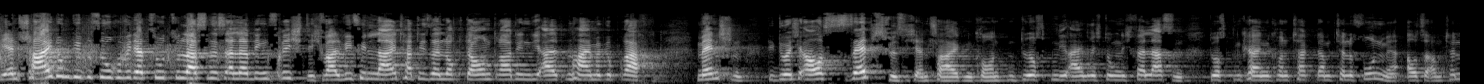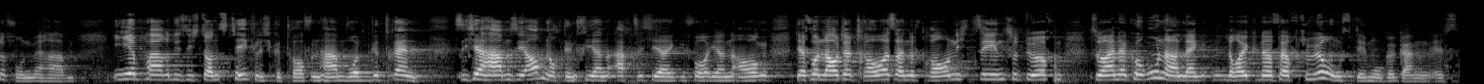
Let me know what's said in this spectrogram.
Die Entscheidung, die Besuche wieder zuzulassen, ist allerdings richtig, weil wie viel Leid hat dieser Lockdown gerade in die Altenheime gebracht? Menschen, die durchaus selbst für sich entscheiden konnten, dürften die Einrichtung nicht verlassen, durften keinen Kontakt am Telefon mehr, außer am Telefon mehr haben. Ehepaare, die sich sonst täglich getroffen haben, wurden getrennt. Sicher haben Sie auch noch den 84-Jährigen vor Ihren Augen, der vor lauter Trauer, seine Frau nicht sehen zu dürfen, zu einer Corona-Leugner-Verschwörungsdemo gegangen ist.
